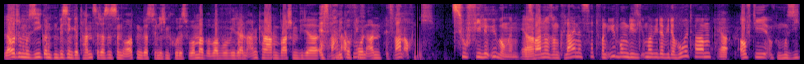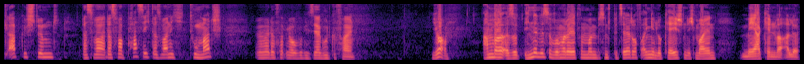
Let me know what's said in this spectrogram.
Laute Musik und ein bisschen Getanze, das ist in Ordnung, das finde ich ein cooles Warm-up. Aber wo wir dann ankamen, war schon wieder Es Mikrofon auch an. nicht, es waren auch nicht zu viele Übungen. Ja. Es war nur so ein kleines Set von Übungen, die sich immer wieder wiederholt haben, Ja. auf die auf Musik abgestimmt. Das war, das war passig, das war nicht too much. Äh, Das hat mir auch wirklich sehr gut gefallen. Ja, haben wir, also Hindernisse, wollen wir da jetzt nochmal ein bisschen spezieller drauf eingehen? Location, ich meine, Meer kennen wir alle.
